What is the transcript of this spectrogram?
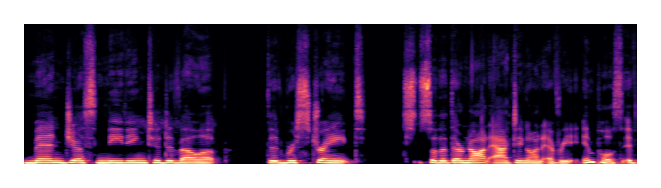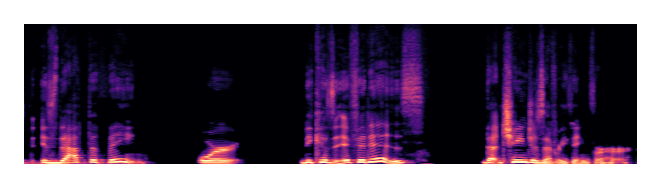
men just needing to develop the restraint so that they're not acting on every impulse? If, is that the thing? Or because if it is, that changes everything for her.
